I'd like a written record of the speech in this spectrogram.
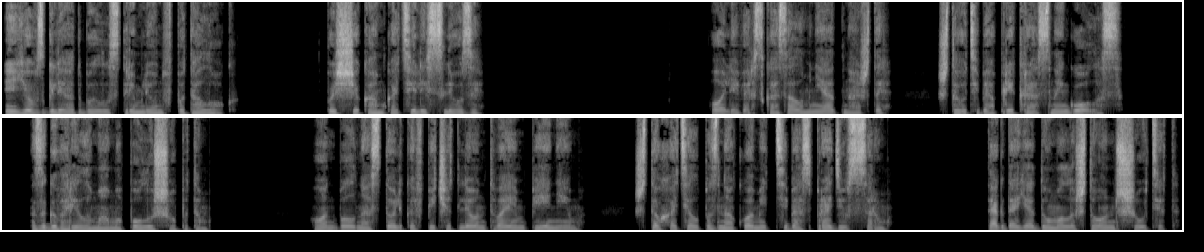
Ее взгляд был устремлен в потолок. По щекам катились слезы. Оливер сказал мне однажды, что у тебя прекрасный голос. — заговорила мама полушепотом. Он был настолько впечатлен твоим пением, что хотел познакомить тебя с продюсером. Тогда я думала, что он шутит.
